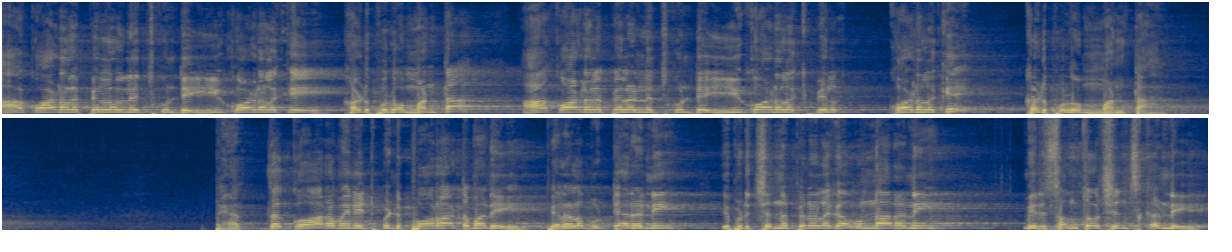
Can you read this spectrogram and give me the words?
ఆ కోడల పిల్లల్ని ఎత్తుకుంటే ఈ కోడలకి కడుపులో మంట ఆ కోడల పిల్లల్ని ఎత్తుకుంటే ఈ కోడలకి పిల్ల కోడలకి కడుపులో మంట. పెద్ద ఘోరమైనటువంటి పోరాటం అది. పిల్లలు పుట్టారని ఇప్పుడు చిన్నపిల్లలుగా ఉన్నారని మీరు సంతోషించకండి.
